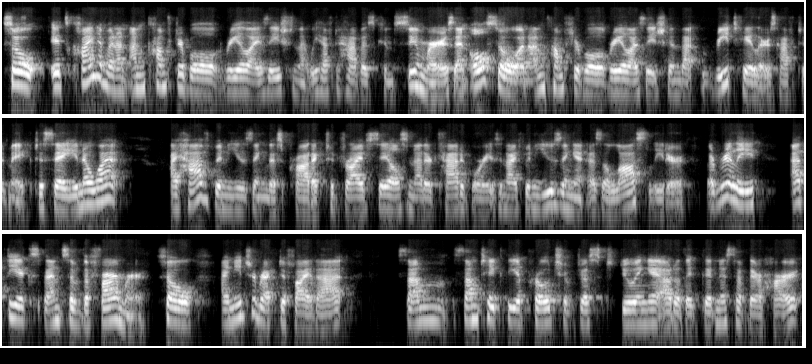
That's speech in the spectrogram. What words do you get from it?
So it's kind of an uncomfortable realization that we have to have as consumers, and also an uncomfortable realization that retailers have to make to say, you know what? I have been using this product to drive sales in other categories, and I've been using it as a loss leader, but really at the expense of the farmer. So I need to rectify that. Some, some take the approach of just doing it out of the goodness of their heart.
